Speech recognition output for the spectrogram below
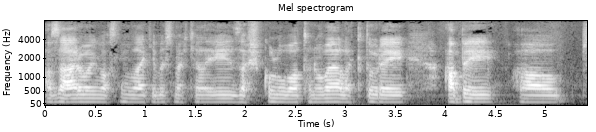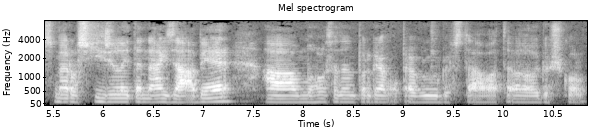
a zároveň vlastně v létě bychom chtěli zaškolovat nové lektory, aby jsme rozšířili ten náš záběr a mohl se ten program opravdu dostávat do škol.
